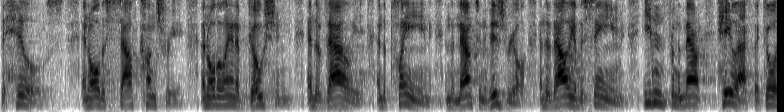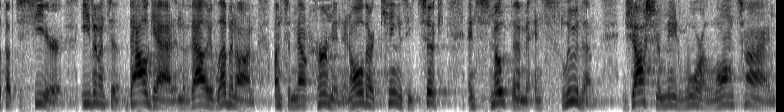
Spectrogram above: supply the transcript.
the hills, and all the south country, and all the land of Goshen, and the valley, and the plain, and the mountain of Israel, and the valley of the same, even from the Mount Halak that goeth up to Seir, even unto Baalgad, and the valley of Lebanon, unto Mount Hermon, and all their kings he took and smote them and slew them. Joshua made war a long time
